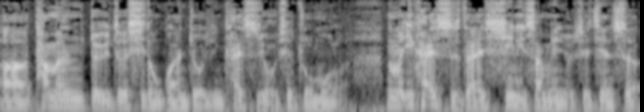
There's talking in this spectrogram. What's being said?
呃，他们对于这个系统观就已经开始有一些琢磨了。那么一开始在心理上面有些建设，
